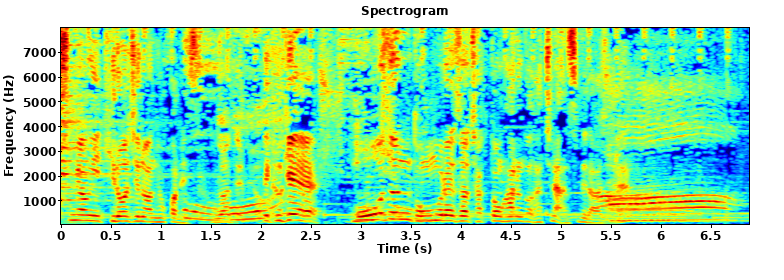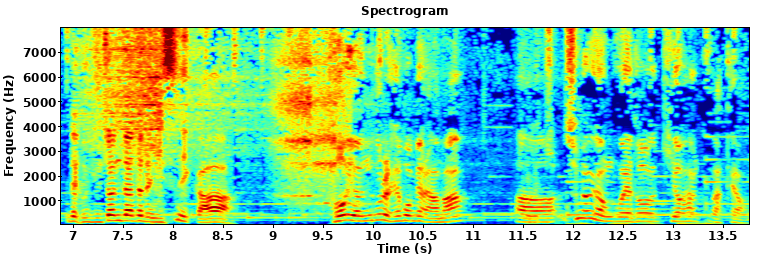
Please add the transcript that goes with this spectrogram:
수명이 길어지는 효과가 있어요. 근데 그게 모든 동물에서 작동하는 것 같지는 않습니다. 아직. 근데 그 유전자들은 있으니까 더 연구를 해보면 아마 어, 수명 연구에도 기여할 것 같아요.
